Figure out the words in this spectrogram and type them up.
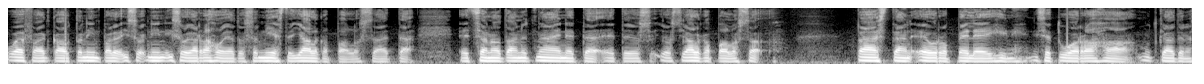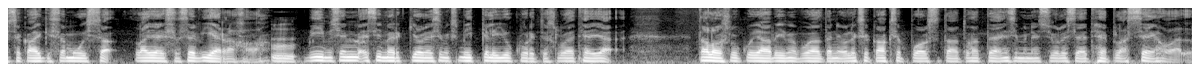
UEFA kautta niin paljon iso, niin isoja rahoja tuossa miesten jalkapallossa, että, että sanotaan nyt näin, että, että jos, jos jalkapallossa päästään europeleihin, niin se tuo rahaa, mutta käytännössä kaikissa muissa lajeissa se vie rahaa. Mm. Viimeisen esimerkki on esimerkiksi Mikkeli Jukurit, jos luet heidän talouslukuja viime vuodelta, niin oliko se 2500 000 ja ensimmäinen syy oli se, että he plus CHL.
